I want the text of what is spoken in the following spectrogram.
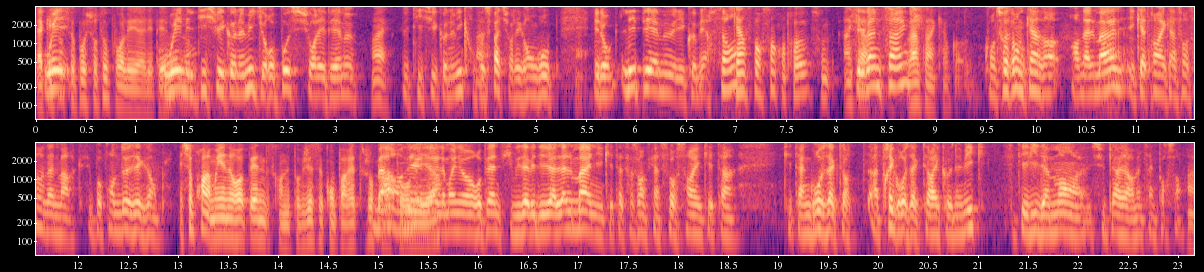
La question Oui. se pose surtout pour les, les PME. Oui, mais le tissu économique, il repose sur les PME. Ouais. Le tissu économique ne repose pas sur les grands groupes. Et donc, les PME et les commerçants, 15% contre un c'est quart. 25 25 encore. contre 75 en, en Allemagne et 95% en Danemark. C'est pour prendre deux exemples. Et si on prend la moyenne européenne, parce qu'on n'est pas obligé de se comparer toujours Bah, par rapport on est la moyenne européenne. Si vous avez déjà l'Allemagne qui est à 75% et qui est un, qui est un gros acteur, un très gros acteur économique, c'est évidemment euh, supérieur à 25%. Ouais.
